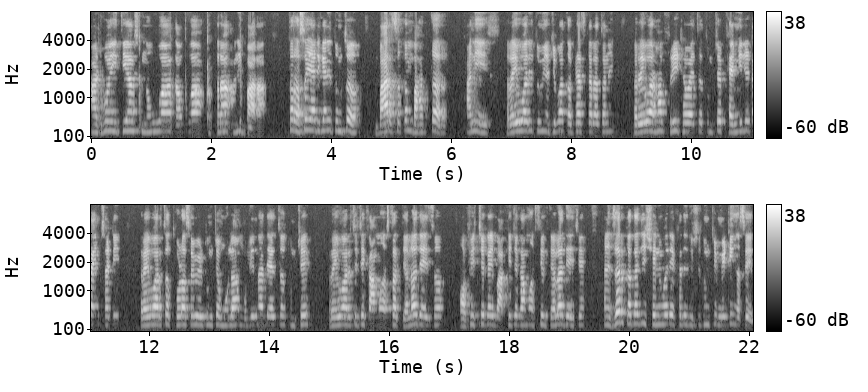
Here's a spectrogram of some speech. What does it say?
आठवा इतिहास नववा दहावा अकरा आणि बारा. तर असं या ठिकाणी तुमचं बार सकम बहात्तर आणि रविवारी तुम्ही अजिबात अभ्यास करायचा नाही. रविवार हा फ्री ठेवायचा तुमच्या फॅमिली टाईमसाठी रविवारचा थोडासा वेळ तुमच्या मुला मुलींना द्यायचं तुमचे रविवारचे जे कामं असतात त्याला द्यायचं. ऑफिसचे काही बाकीचे कामं असतील त्याला द्यायचे. आणि जर कदाचित शनिवारी एखाद्या दिवशी तुमची मीटिंग असेल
